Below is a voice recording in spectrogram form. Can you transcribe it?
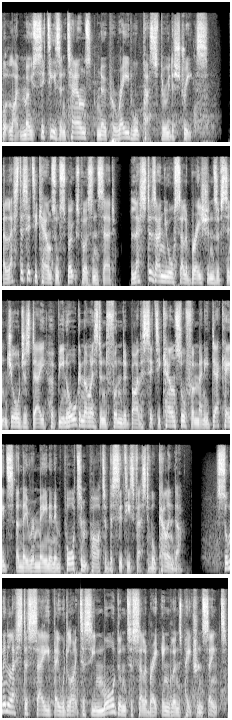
but like most cities and towns, no parade will pass through the streets. A Leicester City Council spokesperson said, Leicester's annual celebrations of St George's Day have been organised and funded by the City Council for many decades and they remain an important part of the city's festival calendar. Some in Leicester say they would like to see more done to celebrate England's patron saint.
